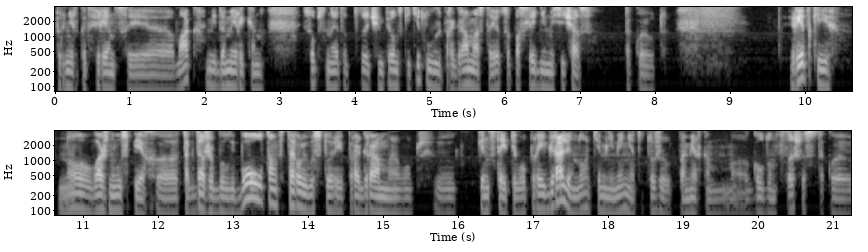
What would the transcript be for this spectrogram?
турнир конференции МАК, Mid American. Собственно, этот чемпионский титул для программы остается последним и сейчас. Такой вот редкий, но важный успех. Э, тогда же был и Боул, там второй в истории программы. Вот, Кен Стейт его проиграли, но тем не менее это тоже по меркам э, Golden Flashes такое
